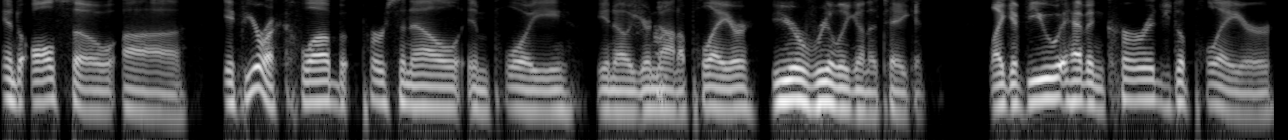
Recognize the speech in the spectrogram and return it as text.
and also uh if you're a club personnel employee, you know, you're not a player, you're really going to take it. Like if you have encouraged a player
